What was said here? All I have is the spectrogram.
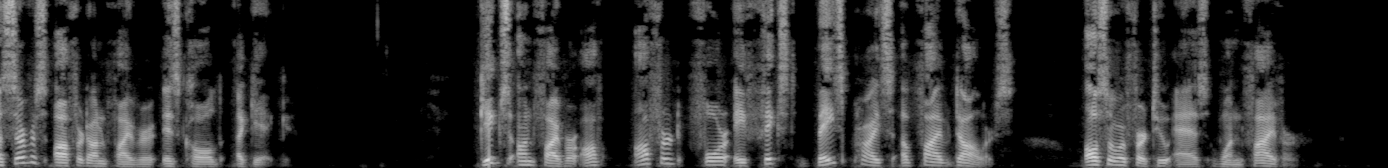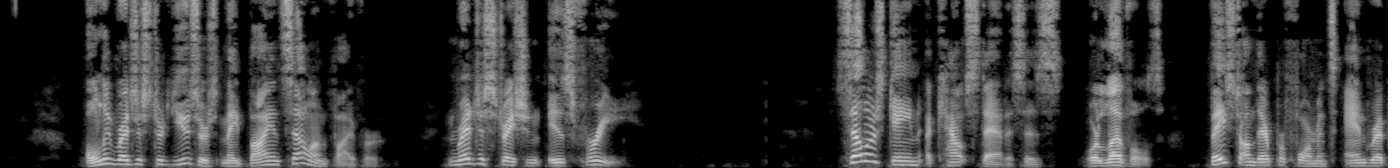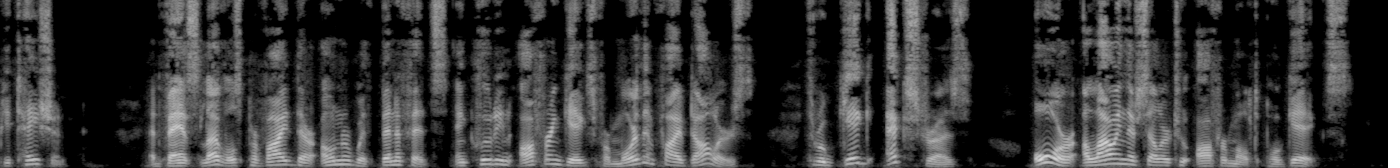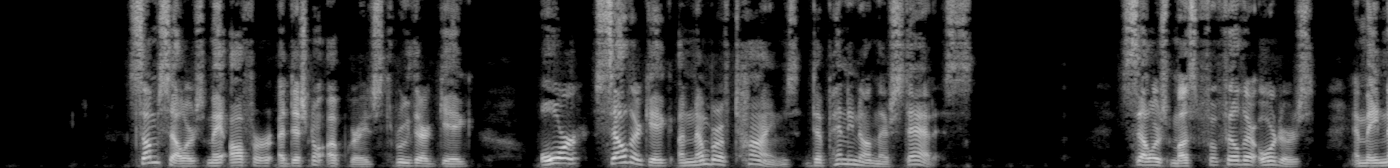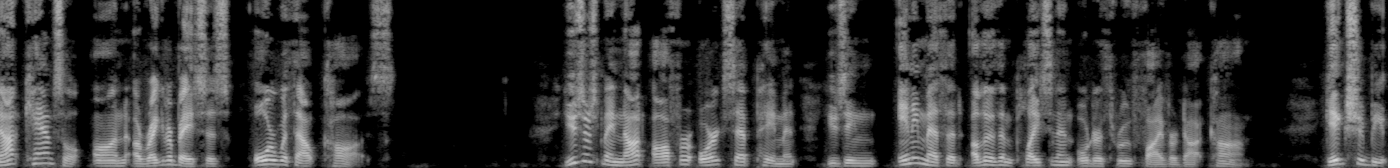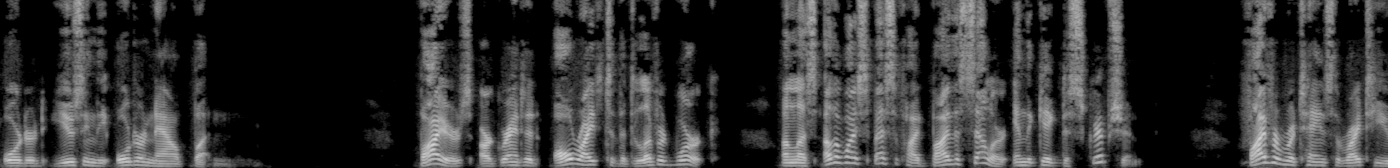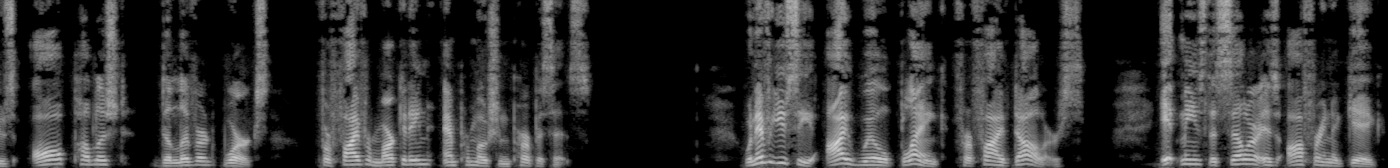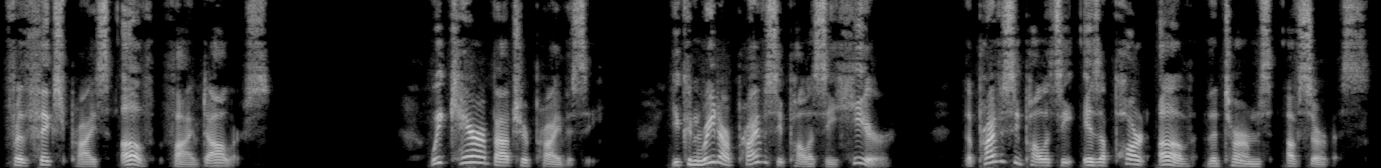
A service offered on Fiverr is called a gig. Gigs on Fiverr are offered for a fixed base price of $5, also referred to as one Fiverr. Only registered users may buy and sell on Fiverr. Registration is free. Sellers gain account statuses, or levels, based on their performance and reputation. Advanced levels provide their owner with benefits, including offering gigs for more than $5 through gig extras or allowing their seller to offer multiple gigs. Some sellers may offer additional upgrades through their gig or sell their gig a number of times depending on their status. Sellers must fulfill their orders and may not cancel on a regular basis or without cause. Users may not offer or accept payment using any method other than placing an order through Fiverr.com. Gigs should be ordered using the Order Now button. Buyers are granted all rights to the delivered work unless otherwise specified by the seller in the gig description. Fiverr retains the right to use all published delivered works for Fiverr marketing and promotion purposes. Whenever you see I will blank for $5, it means the seller is offering a gig for the fixed price of $5. We care about your privacy. You can read our privacy policy here. The privacy policy is a part of the terms of service.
